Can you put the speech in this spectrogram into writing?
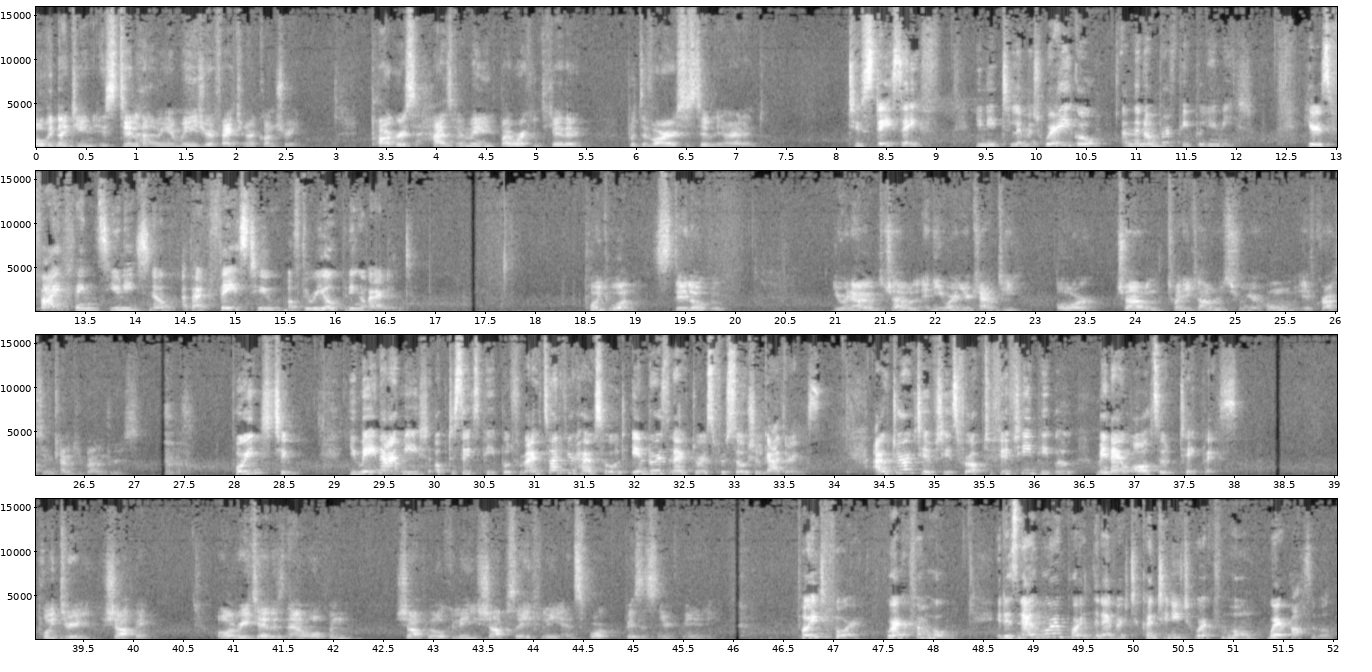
COVID 19 is still having a major effect on our country. Progress has been made by working together, but the virus is still in Ireland. To stay safe, you need to limit where you go and the number of people you meet. Here's five things you need to know about phase two of the reopening of Ireland. Point 1 Stay local. You are now able to travel anywhere in your county or travel 20 kilometres from your home if crossing county boundaries. Point two. You may now meet up to six people from outside of your household, indoors and outdoors, for social gatherings. Outdoor activities for up to 15 people may now also take place. Point 3 Shopping. All retail is now open. Shop locally, shop safely, and support business in your community. Point four. Work from home. It is now more important than ever to continue to work from home where possible.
